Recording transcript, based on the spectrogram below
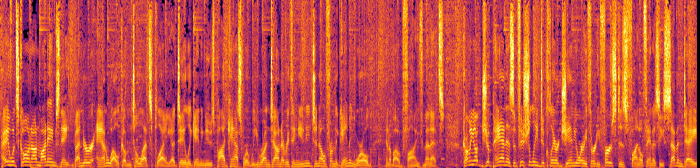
Hey, what's going on? My name's Nate Bender, and welcome to Let's Play, a daily gaming news podcast where we run down everything you need to know from the gaming world in about five minutes. Coming up, Japan has officially declared January 31st as Final Fantasy VII Day,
